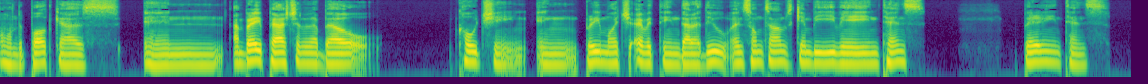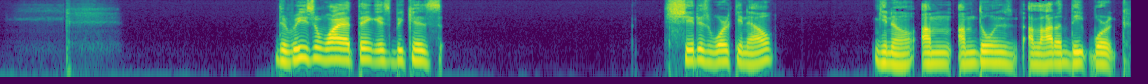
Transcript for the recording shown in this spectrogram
on the podcast. And I'm very passionate about coaching and pretty much everything that I do. And sometimes can be even intense, very intense. The reason why I think is because shit is working out. You know, I'm I'm doing a lot of deep work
